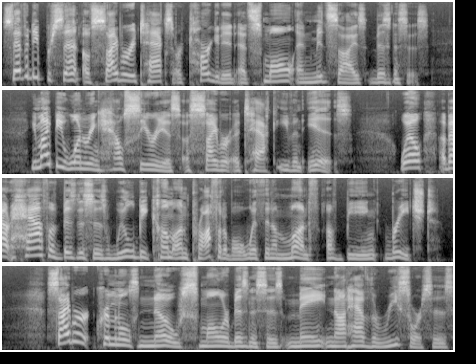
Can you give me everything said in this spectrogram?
70% of cyber attacks are targeted at small and mid sized businesses. You might be wondering how serious a cyber attack even is. Well, about half of businesses will become unprofitable within a month of being breached. Cyber criminals know smaller businesses may not have the resources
